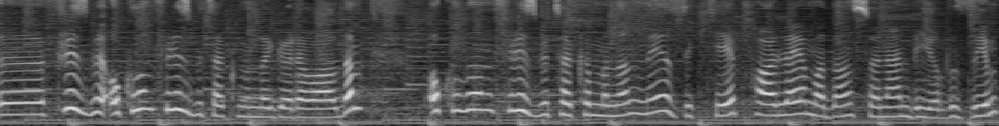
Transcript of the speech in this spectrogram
Ee, frisbee, okulun frisbee takımında görev aldım. Okulun frisbee takımının ne yazık ki parlayamadan sönen bir yıldızıyım.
